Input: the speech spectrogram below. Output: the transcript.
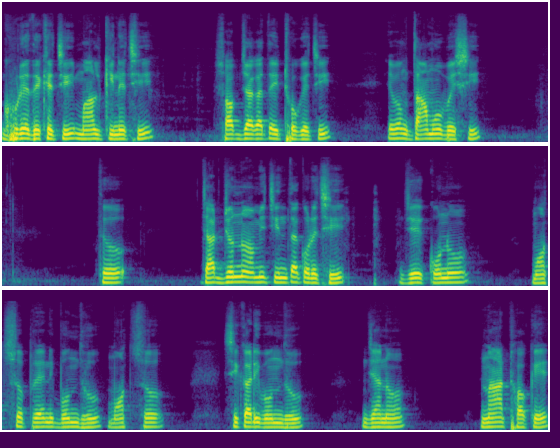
ঘুরে দেখেছি, মাল কিনেছি, সব জায়গাতেই ঠকেছি এবং দামও বেশি। তো যার জন্য আমি চিন্তা করেছি যে কোনো মৎস্যপ্রেমী বন্ধু, মৎস্য শিকারী বন্ধু যেন না ঠকে,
